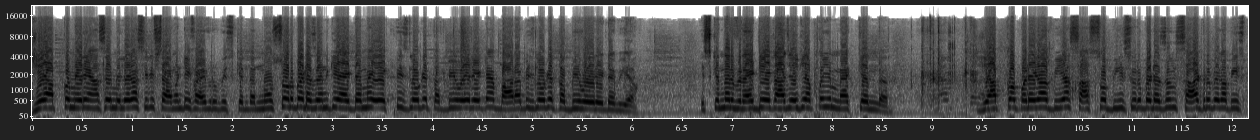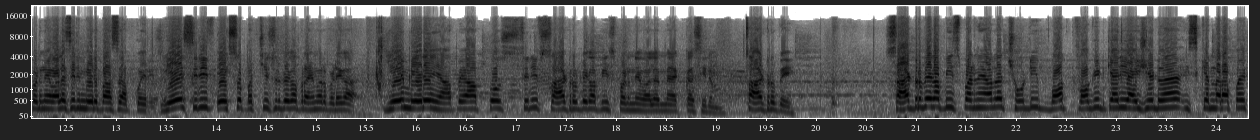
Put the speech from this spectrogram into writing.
ये आपको मेरे यहाँ से मिलेगा सिर्फ़ सेवेंटी फाइव रुपीज़ के अंदर। नौ सौ रुपये डजन की आइटम है। एक पीस लोगे तब भी वही रेट है, बारह पीस लोगे तब भी वही रेट है भैया। इसके अंदर वैरायटी एक आ जाएगी आपको ये मैक के अंदर। ये आपको पड़ेगा भैया सात सौ बीस रुपये डजन, साठ रुपये का पीस पड़ने वाला सिर्फ़ मेरे पास आपको। ये सिर्फ़ एक सौ पच्चीस रुपये का प्राइमर पड़ेगा। ये मेरे यहाँ पे आपको सिर्फ़ साठ रुपये का पीस पड़ने वाला है मैक का सीरम साठ रुपये साठ रुपये का पीस पड़ने वाला छोटी, बहुत पॉकेट कैरी आई शेडो है। इसके अंदर आपको एक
